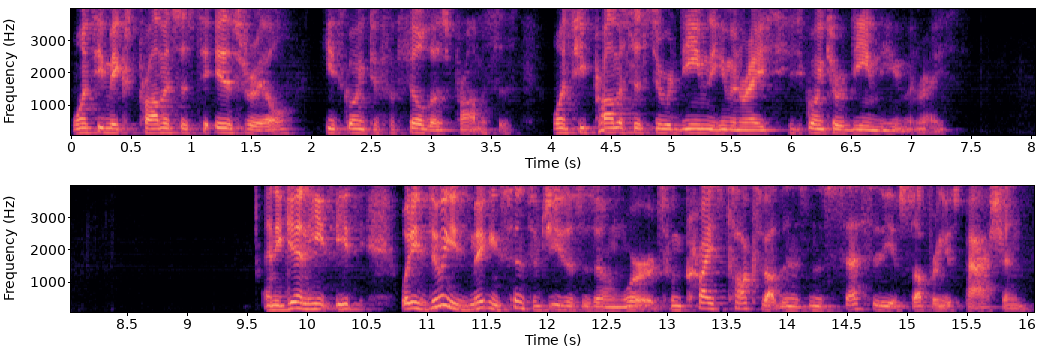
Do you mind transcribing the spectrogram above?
Once he makes promises to Israel, he's going to fulfill those promises. Once he promises to redeem the human race, he's going to redeem the human race. And again, he, he, what he's doing, he's making sense of Jesus' own words. When Christ talks about this necessity of suffering his passion,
